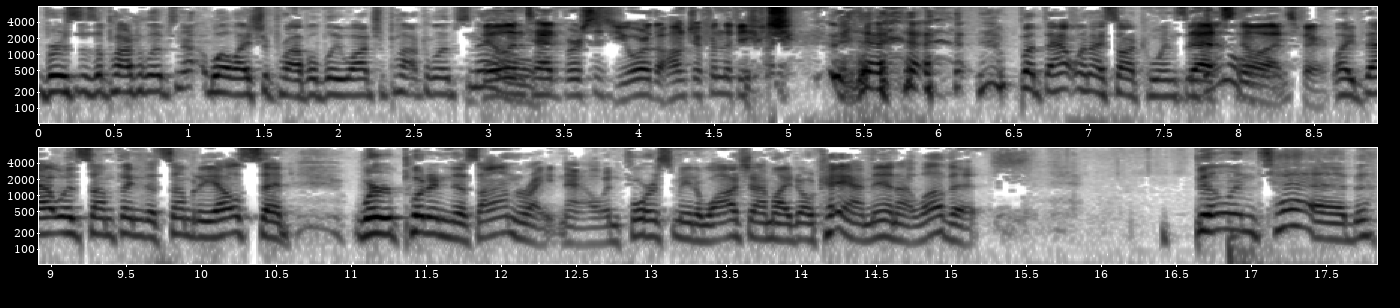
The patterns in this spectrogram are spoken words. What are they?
versus Apocalypse Now. Well, I should probably watch Apocalypse Now. Bill and Ted versus You're the Hunter from the Future. but that one I saw coincidentally. That's no, that's fair. Like that was something that somebody else said, "We're putting this on right now," and forced me to watch. it. I'm like, okay, I'm in. I love it. Bill and Ted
